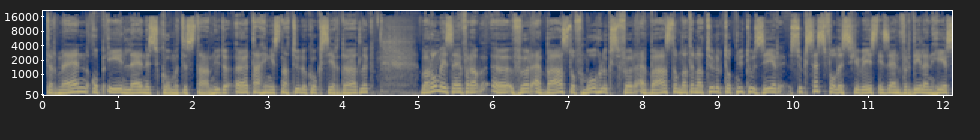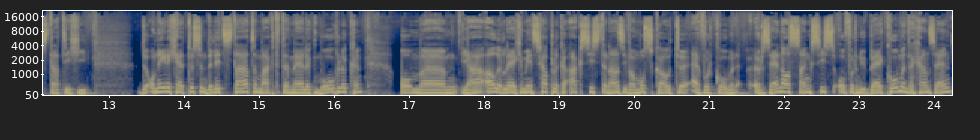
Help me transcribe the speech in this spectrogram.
termijn op één lijn is komen te staan. Nu, de uitdaging is natuurlijk ook zeer duidelijk. Waarom is hij verabbaasd uh, of mogelijk verabbaasd? Omdat hij natuurlijk tot nu toe zeer succesvol is geweest in zijn verdeel- en heerstrategie. De oneenigheid tussen de lidstaten maakt het hem eigenlijk mogelijk hè, om uh, ja, allerlei gemeenschappelijke acties ten aanzien van Moskou te voorkomen. Er zijn al sancties, of er nu bijkomende gaan zijn.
